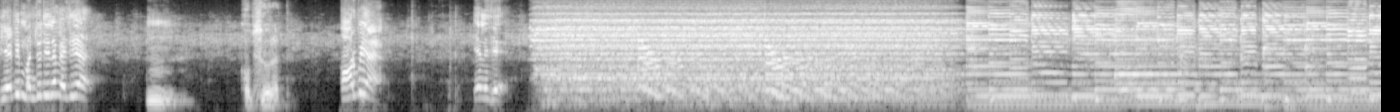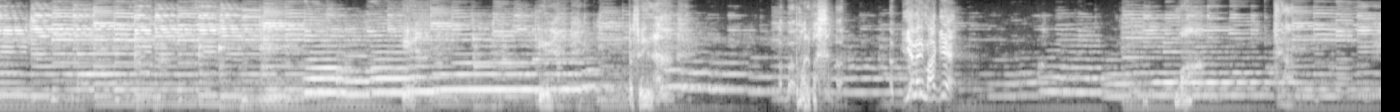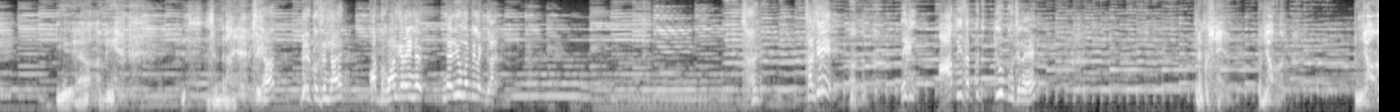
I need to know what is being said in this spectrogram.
ये भी मंजू जी ने भेजी है. हम्म. खूबसूरत. और भी है. ये लीजिए. ये तस्वीर। अब तुम्हारे पास। ये मेरी माँ की है। माँ? जी हाँ। ये अभी ज़िंदा है? जी हाँ बिल्कुल ज़िंदा है। और भगवान करे इन्हें मेरी उम्र भी लग जाए। सर सर जी लेकिन आप ये सब कुछ क्यों पूछ रहे हैं? नहीं, कुछ नहीं। तुम जाओ। तुम जाओ।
